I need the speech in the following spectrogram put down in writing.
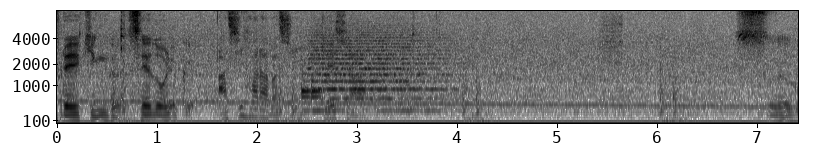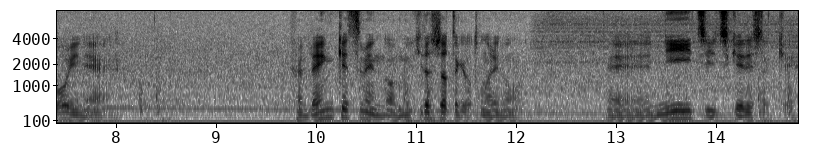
ブレーキング制動力。芦原橋停車すごいね。連結面がむき出しだったけど隣の、えー、211系でしたっけ？はい、は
